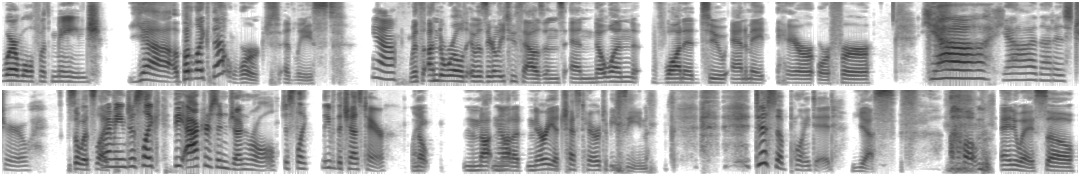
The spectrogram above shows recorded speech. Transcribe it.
werewolf with mange. yeah, but like that worked at least. Yeah, With Underworld, it was the early 2000s, and no one wanted to animate hair or fur. yeah, yeah, that is true. So it's But like, I mean, just like the actors in general, just like leave the chest hair. Like, nope, not no. not a nary a chest hair to be seen. Disappointed. yes. Um. Anyway, so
